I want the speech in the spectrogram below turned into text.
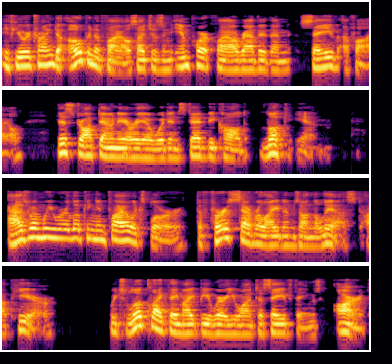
If you are trying to open a file, such as an import file rather than save a file, this drop-down area would instead be called Look In. As when we were looking in File Explorer, the first several items on the list up here, which look like they might be where you want to save things, aren't.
